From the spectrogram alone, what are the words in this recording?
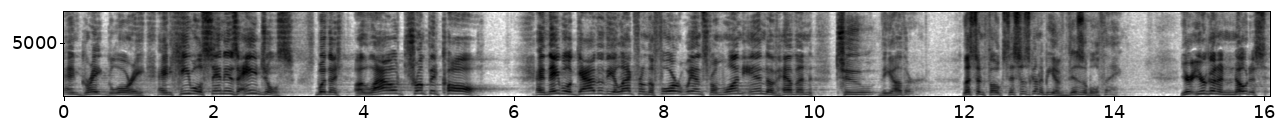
and great glory. And he will send his angels with a, a loud trumpet call. And they will gather the elect from the four winds from one end of heaven to the other. Listen, folks, this is going to be a visible thing. You're, you're going to notice it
